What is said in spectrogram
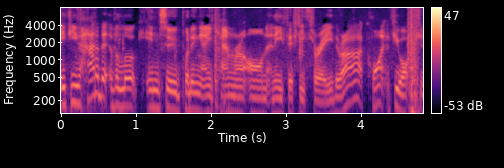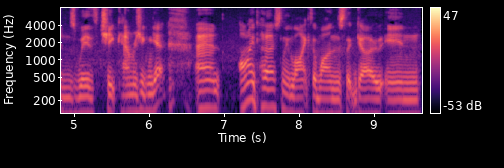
if you had a bit of a look into putting a camera on an E53, there are quite a few options with cheap cameras you can get, and I personally like the ones that go in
